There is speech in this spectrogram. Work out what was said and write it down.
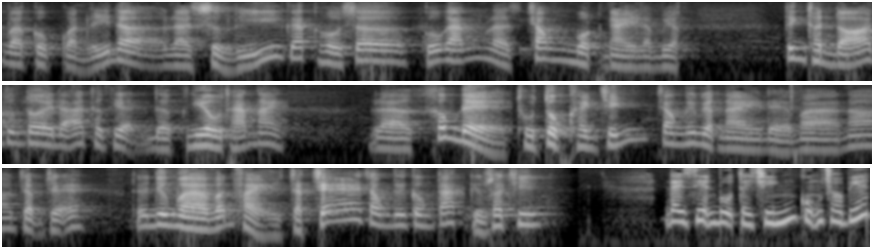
và cục quản lý nợ là xử lý các hồ sơ cố gắng là trong một ngày làm việc. Tinh thần đó chúng tôi đã thực hiện được nhiều tháng nay là không để thủ tục hành chính trong cái việc này để mà nó chậm trễ. Thế nhưng mà vẫn phải chặt chẽ trong cái công tác kiểm soát chi. Đại diện Bộ Tài chính cũng cho biết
